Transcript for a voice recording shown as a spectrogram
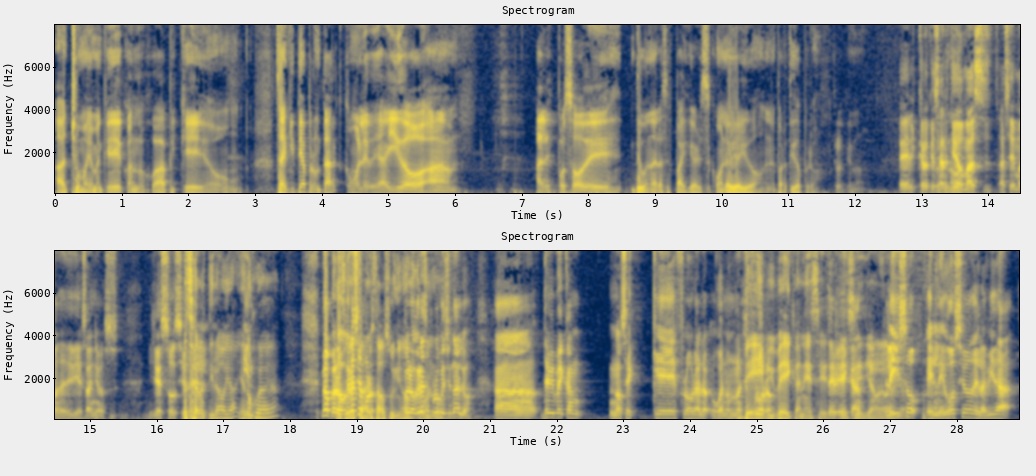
ah, Chuma, yo me quedé cuando jugaba Piqué o... ¿Sabes qué te iba a preguntar? ¿Cómo le había ido a, al esposo de, de una de las Spy Girls? ¿Cómo le había ido en el partido? Pero creo que no. creo que se ha retirado más, hace más de 10 años. Y es socio ¿Se ha retirado ya? ¿Ya no juega ya? No, pero gracias por, Estados Unidos, pero gracias por mencionarlo. Uh, David Beckham, no sé qué flora, bueno, no es David Beckham, ese, le hizo el negocio de la vida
